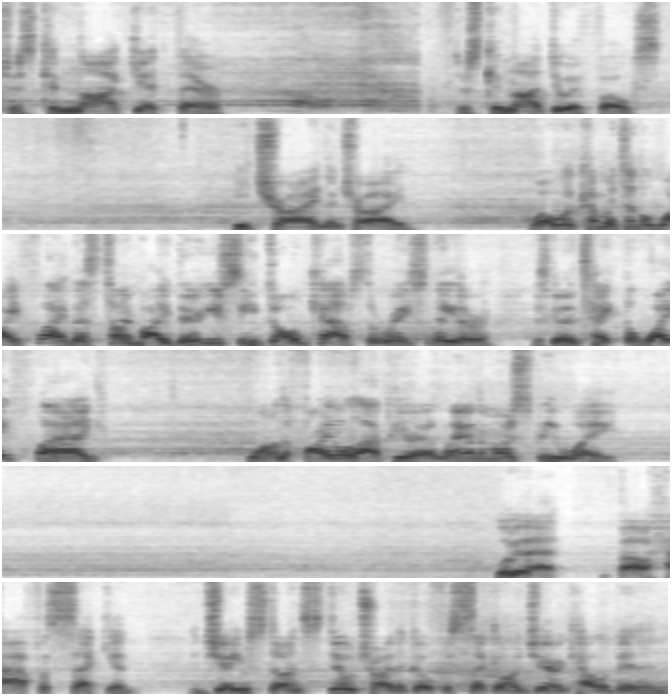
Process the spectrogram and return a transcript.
Just cannot get there. Just cannot do it, folks. He tried and tried. Well, we're coming to the white flag this time by. There you see Dome Caps, the race leader, is going to take the white flag. We're on the final lap here at Atlanta Motor Speedway. Look at that. About half a second. And James Dunn still trying to go for second on Jaron Calabinin.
